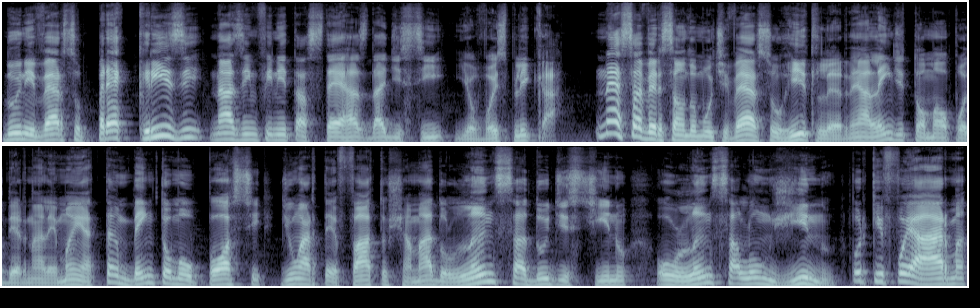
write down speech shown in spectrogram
do universo pré-crise nas infinitas terras da DC, e eu vou explicar. Nessa versão do multiverso, Hitler, né, além de tomar o poder na Alemanha, também tomou posse de um artefato chamado Lança do Destino ou Lança Longino, porque foi a arma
